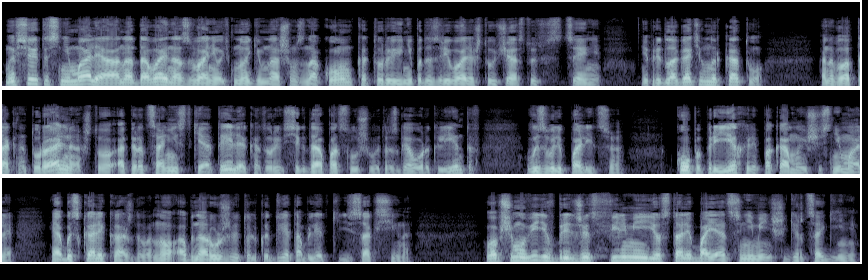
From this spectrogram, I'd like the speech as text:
Мы все это снимали, а она давай названивать многим нашим знакомым, которые не подозревали, что участвуют в сцене, и предлагать им наркоту. Она была так натуральна, что операционистки отеля, которые всегда подслушивают разговоры клиентов, вызвали полицию. Копы приехали, пока мы еще снимали, и обыскали каждого, но обнаружили только две таблетки дисоксина. В общем, увидев Бриджит в фильме, ее стали бояться не меньше герцогини.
